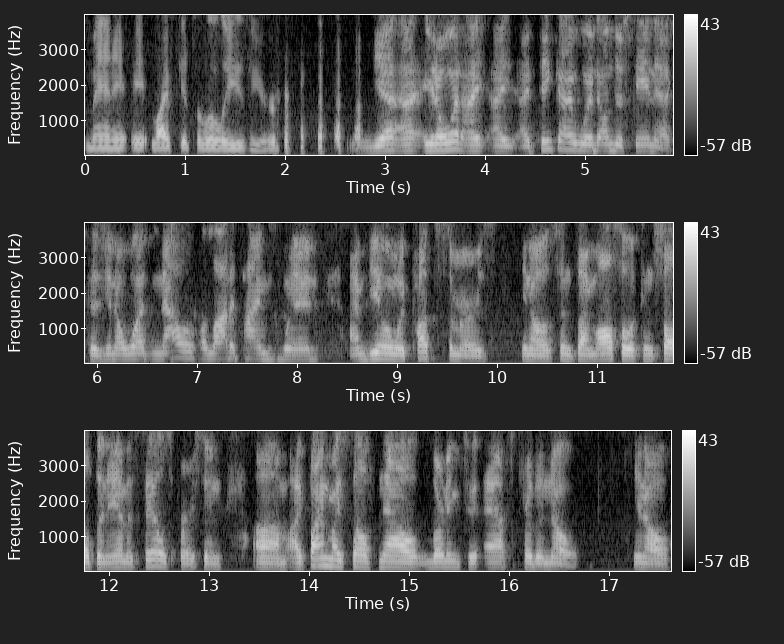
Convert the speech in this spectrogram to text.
man, it, it, life gets a little easier. yeah, I, you know what? I, I, I think I would understand that because you know what? Now a lot of times when I'm dealing with customers, you know, since I'm also a consultant and a salesperson, um, I find myself now learning to ask for the no. You know,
